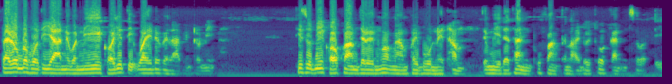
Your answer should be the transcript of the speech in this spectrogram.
แต่ร่มพระโพธิญาณในวันนี้ขอยุติไว้ด้วยเวลาเพียงเท่านี้ ที่สุดนี้ขอความเจริญงอกงามไพบูรณ์ในธรรม จะมีแด่ท่านผู้ฟังทั้งหลายโดยทั่วกันสวัสดี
